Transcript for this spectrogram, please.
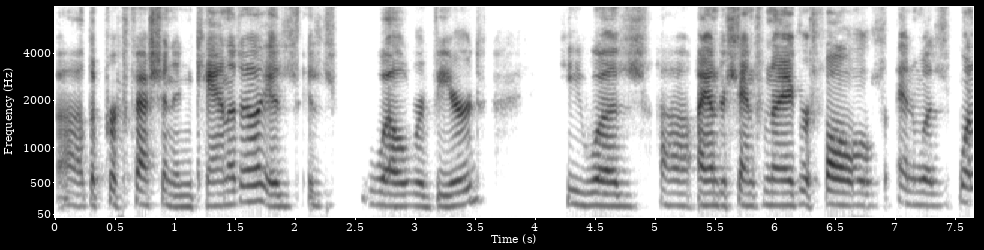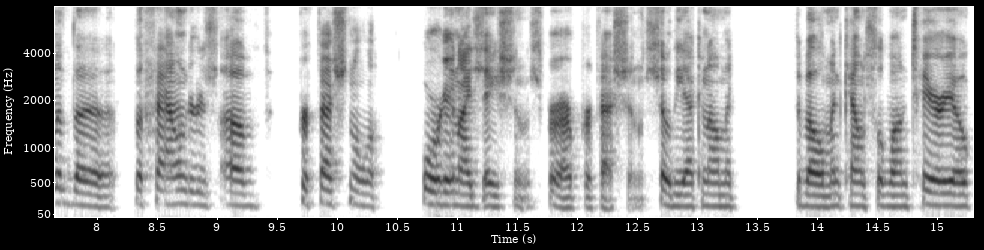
uh, the profession in Canada is is well revered. He was, uh, I understand, from Niagara Falls and was one of the the founders of professional organizations for our profession. So the Economic Development Council of Ontario,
